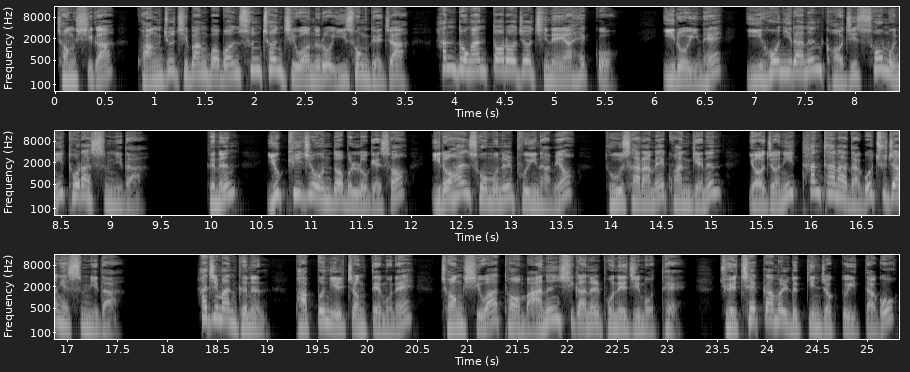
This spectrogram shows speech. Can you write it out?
정 씨가 광주지방법원 순천 지원으로 이송되자 한동안 떨어져 지내야 했고 이로 인해 이혼이라는 거짓 소문이 돌았습니다. 그는 유퀴즈 온더 블록에서 이러한 소문을 부인하며 두 사람의 관계는 여전히 탄탄하다고 주장했습니다. 하지만 그는 바쁜 일정 때문에 정 씨와 더 많은 시간을 보내지 못해 죄책감을 느낀 적도 있다고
